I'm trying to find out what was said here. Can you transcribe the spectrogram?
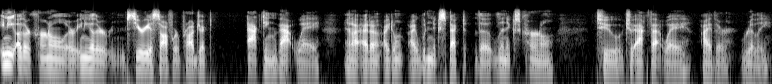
any other kernel or any other serious software project acting that way, and I, I don't I don't I wouldn't expect the Linux kernel to to act that way either. Really,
